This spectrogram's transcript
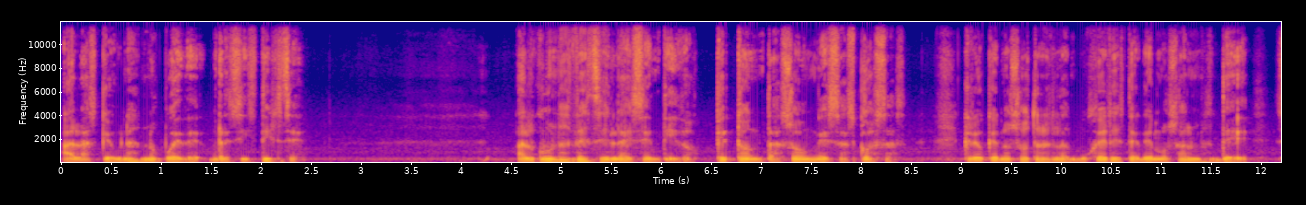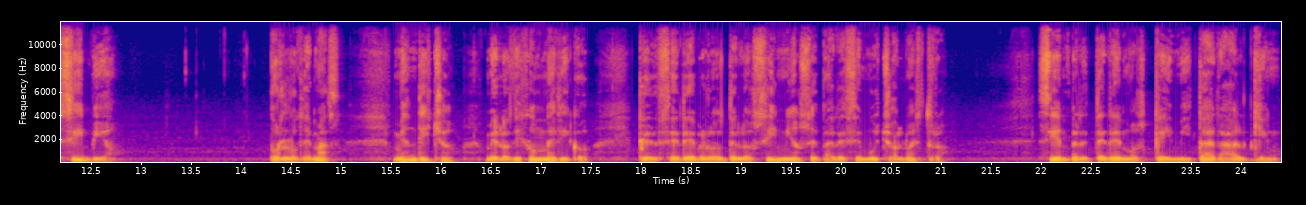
a las que una no puede resistirse. Algunas veces la he sentido, Qué tontas son esas cosas. Creo que nosotras las mujeres tenemos almas de simio. Por lo demás, me han dicho, me lo dijo un médico, que el cerebro de los simios se parece mucho al nuestro. Siempre tenemos que imitar a alguien.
